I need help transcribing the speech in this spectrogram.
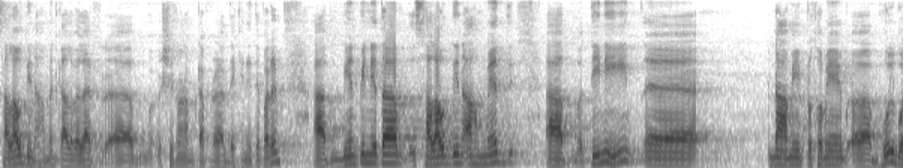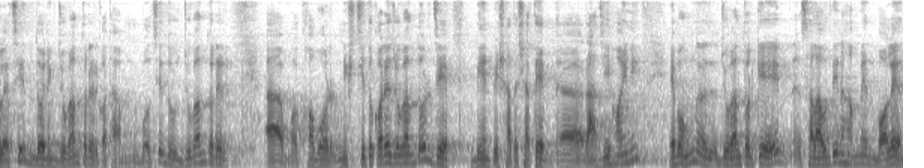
সালাউদ্দিন আহমেদ কালবেলার শিরোনামটা আপনারা দেখে নিতে পারেন। বিএনপির নেতা সালাউদ্দিন আহমেদ তিনি না, আমি প্রথমে ভুল বলেছি, দৈনিক যুগান্তরের কথা বলছি। যুগান্তরের খবর নিশ্চিত করে যুগান্তর যে বিএনপির সাথে সাথে রাজি হয়নি এবং যুগান্তরকে সালাউদ্দিন আহমেদ বলেন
